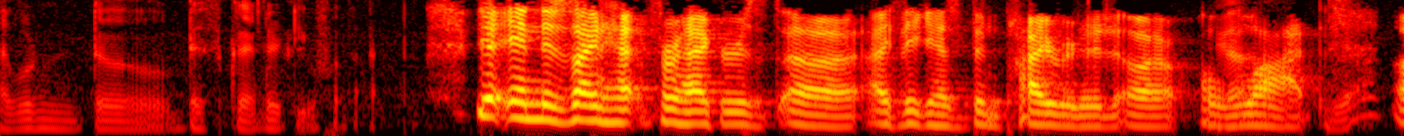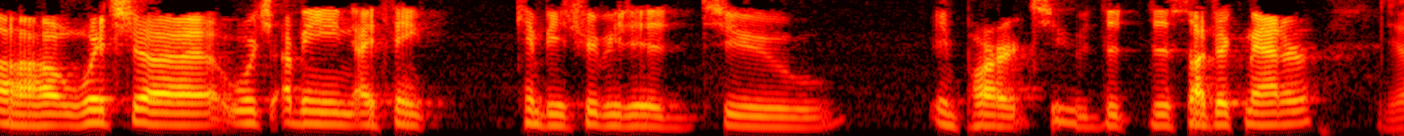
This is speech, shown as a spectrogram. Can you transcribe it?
I wouldn't uh, discredit you for that. Yeah, and design ha- for hackers, uh, I think, has been pirated uh, a Yeah, lot, yeah. uh, which, uh, which I mean, I think can be attributed to, in part, to the, the subject matter Yeah.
